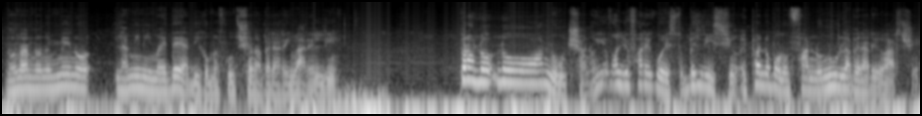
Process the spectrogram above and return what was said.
Non hanno nemmeno la minima idea di come funziona per arrivare lì. Però lo, lo annunciano, io voglio fare questo, bellissimo, e poi dopo non fanno nulla per arrivarci.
